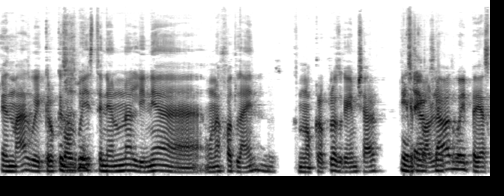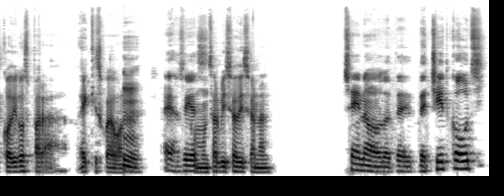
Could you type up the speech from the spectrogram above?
Es más, güey, creo que Más esos güeyes tenían una línea, una hotline. No creo que los Game Shark. Que tú sí. hablabas, güey, y pedías códigos para X juego, ¿no? Mm. Eh, así es. Como un servicio adicional. Sí, no, de, de- de cheat codes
